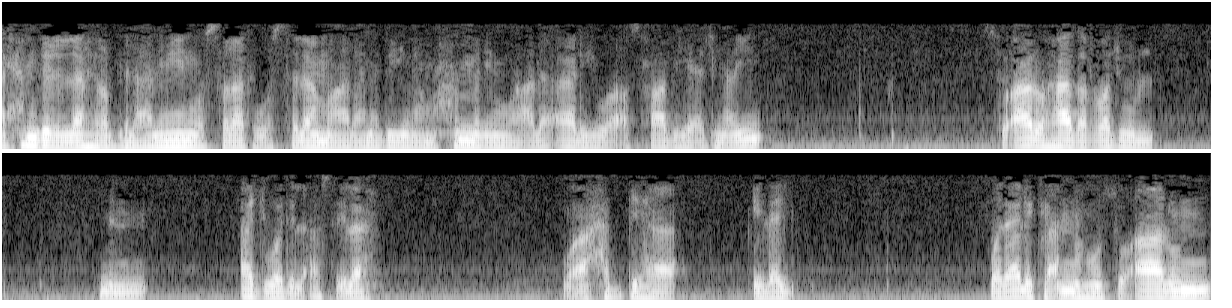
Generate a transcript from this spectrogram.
الحمد لله رب العالمين والصلاة والسلام على نبينا محمد وعلى آله وأصحابه أجمعين. سؤال هذا الرجل من أجود الأسئلة وأحبها إلي وذلك أنه سؤال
